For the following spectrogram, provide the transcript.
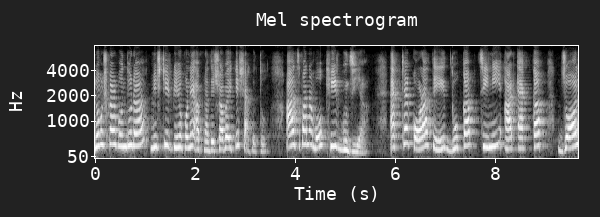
নমস্কার বন্ধুরা, মিষ্টির গৃহকোণে আপনাদের সবাইকে স্বাগত। আজ বানাবো ক্ষীর গুজিয়া। একটা কড়াতে দু কাপ চিনি আর এক কাপ জল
